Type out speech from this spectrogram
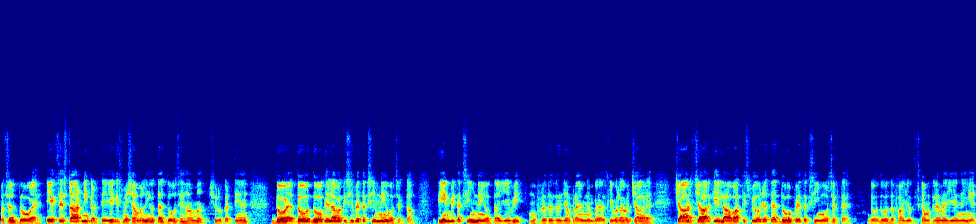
मसलन दो है। एक से स्टार्ट नहीं करते, एक इसमें शामिल नहीं होता, दो से हम शुरू करते हैं। दो है, दो दो के अलावा किसी पे तकसीम नहीं हो सकता। तीन भी तकसीम नहीं होता, ये भी मुफरत जहाँ प्राइम नंबर है, उसके अलावा चार है। चार चार के अलावा किस पे हो जाता है? दो पे तकसीम हो सकता है। दो दो दफ़ा जो, इसका मतलब है, ये नहीं है।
